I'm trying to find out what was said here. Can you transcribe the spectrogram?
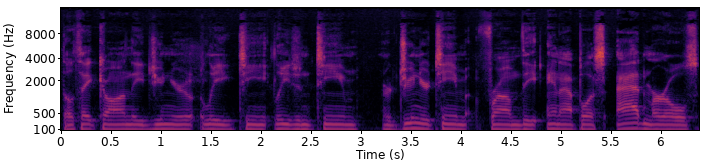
they'll take on the junior league team, Legion team or junior team from the Annapolis Admirals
